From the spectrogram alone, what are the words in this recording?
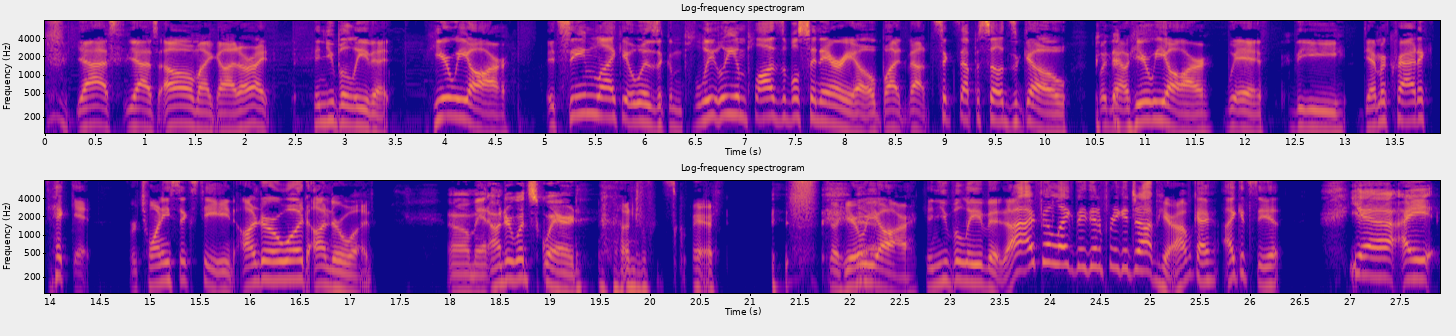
Yes, yes. Oh my God. All right. Can you believe it? Here we are. It seemed like it was a completely implausible scenario, but about six episodes ago. But now here we are with the Democratic ticket for 2016 Underwood, Underwood. Oh man, Underwood squared. Underwood squared. So here we are. Can you believe it? I I feel like they did a pretty good job here. Okay, I could see it. Yeah, I,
